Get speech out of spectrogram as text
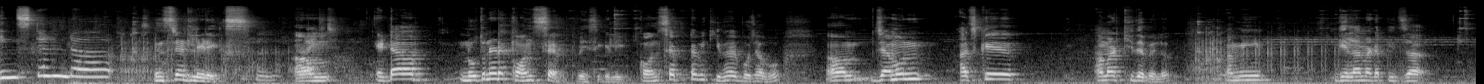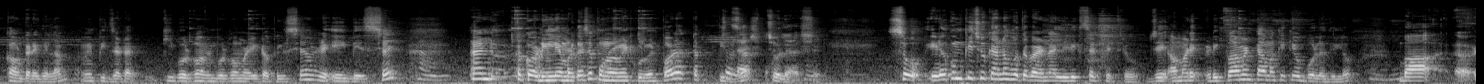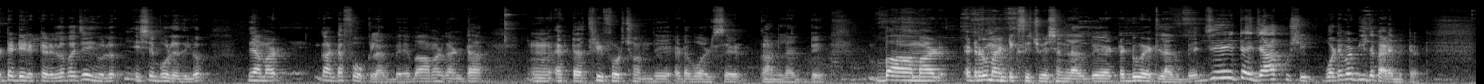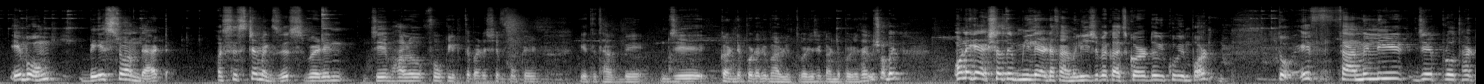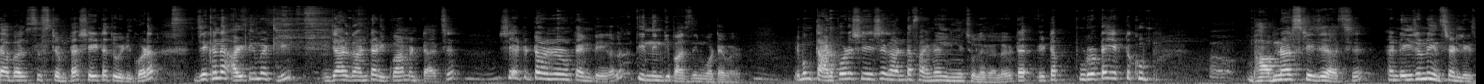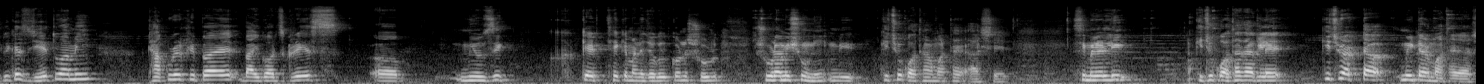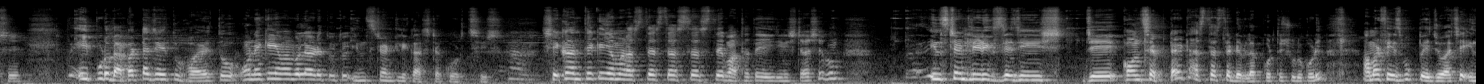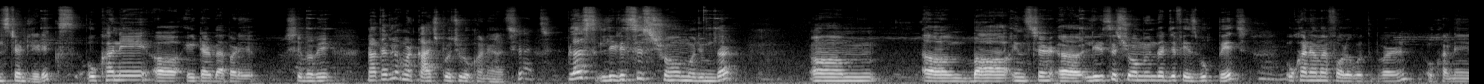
ইনস্ট্যান্ট ইনস্ট্যান্ট লিরিক্স. এটা নতুন একটা কনসেপ্ট বেসিক্যালি কনসেপ্ট আমি কীভাবে বোঝাবো? যেমন আজকে আমার খিদে পেল। আমি গেলাম একটা পিৎজা কাউন্টারে গেলাম। আমি পিৎজাটা কি বলব? আমি বলব আমার এই টপিক্স চাই আমার এই বেস চাই। অ্যান্ড অ্যাকর্ডিংলি আমার কাছে পনেরো মিনিট কুড়ি মিনিট পর একটা পিৎজা চলে আসে। সো এরকম কিছু কেন হতে পারে না লিরিক্সের ক্ষেত্রেও? যে আমার রিকোয়ারমেন্টটা আমাকে কেউ বলে দিল বা একটা ডিরেক্টর এলো বা যেই হলো এসে বলে দিল যে আমার গানটা ফোক লাগবে বা আমার গানটা একটা থ্রি ফোর ছন্দে একটা ওয়ার্ল্ডসের গান লাগবে। বা আমার একটা রোম্যান্টিক সিচুয়েশন লাগবে, একটা ডুয়েট লাগবে যেটা যা খুশি whatever be the parameter এবং based on that system exist wherein যে ভালো ফোক লিখতে পারে, সে ফোকের ইয়েতে থাকবে, যে কন্টেম্পোরারি ভালো লিখতে পারে, সে কন্টেম্পোরারি থাকবে। সবাই অনেকে একসাথে মিলে একটা ফ্যামিলি হিসেবে কাজ করাটা খুব ইম্পর্টেন্ট তো এই ফ্যামিলির যে প্রথাটা বা সিস্টেমটা সেইটা তৈরি করা, যেখানে আলটিমেটলি যার গানটা রিকোয়ারমেন্টটা আছে সে একটা টার্ন অ্যারাউন্ড টাইম পেয়ে গেল তিন দিন কি পাঁচ দিন হোয়াট এভার এবং তারপরে সে এসে গানটা ফাইনাল নিয়ে চলে গেল। এটা এটা পুরোটাই একটা খুব ভাবনার স্টেজে আছে। অ্যান্ড এই জন্য ইনস্ট্যান্ট লিরিক্স বিকজ যেহেতু আমি ঠাকুরের কৃপায় বাই গডস গ্রেস মিউজিকের থেকে মানে যদি কোনো সুর সুর আমি শুনি কিছু কথা মাথায় আসে। সিমিলারলি কিছু কথা থাকলে কিছু একটা মিটার মাথায় আসে। এই পুরো ব্যাপারটা যেহেতু হয় তো অনেকেই আমার বলে আরে তুই তো ইনস্ট্যান্টলি কাজটা করছিস। সেখান থেকেই আমার আস্তে আস্তে আস্তে আস্তে মাথাতে এই জিনিসটা আসে এবং ইনস্ট্যান্ট লিরিক্স যে জিনিস যে কনসেপ্টটা এটা আস্তে আস্তে ডেভেলপ করতে শুরু করি। আমার ফেসবুক পেজও আছে ইনস্ট্যান্ট লিরিক্স ওখানে এইটার ব্যাপারে সেভাবে না থাকলে আমার কাজ প্রচুর ওখানে আছে। আচ্ছা। Plus lyricist Soham Majumdar. um, um, বা ইনস্টা লিরিসিস্ট সোহম মজুমদার যে ফেসবুক পেজ ওখানে আমায় ফলো করতে পারেন। ওখানে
